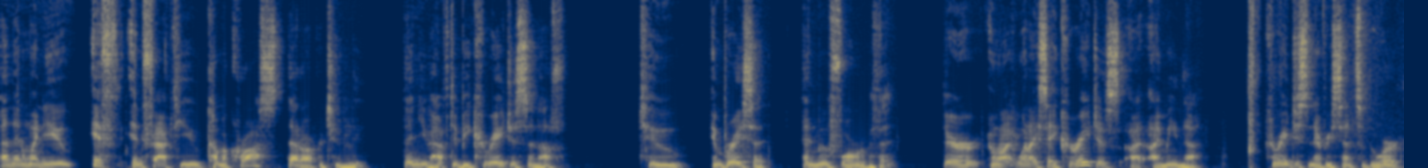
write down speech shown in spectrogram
And then when you if in fact you come across that opportunity, then you have to be courageous enough to embrace it and move forward with it. There when I, when I say courageous, I, I mean that. Courageous in every sense of the word.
